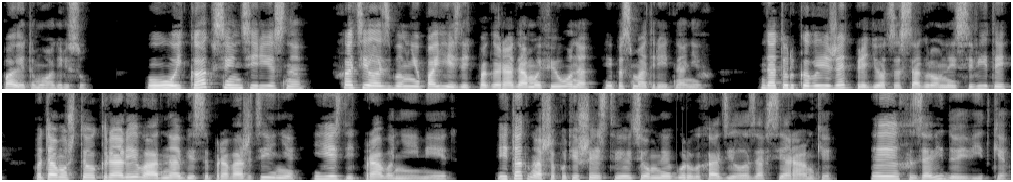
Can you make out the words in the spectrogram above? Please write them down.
по этому адресу. Ой, как все интересно. Хотелось бы мне поездить по городам Эфиона и посмотреть на них. Да только выезжать придется с огромной свитой, потому что королева одна без сопровождения ездить права не имеет. И так наше путешествие у темных гор выходило за все рамки. Эх, завидую Витке.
